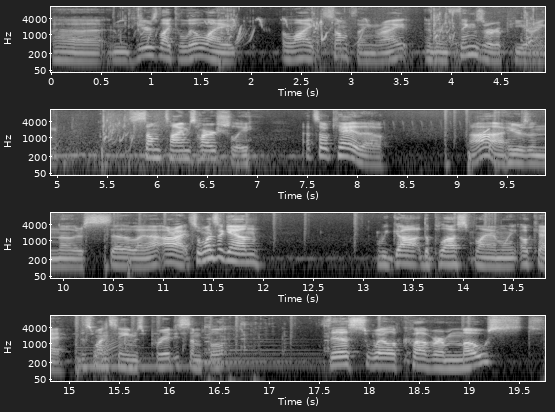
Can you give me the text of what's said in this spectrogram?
Uh, and here's like a little like, like something, right? And then things are appearing. Sometimes harshly. That's okay, though. Ah, here's another set of like that. Alright, so once again, we got the plus family. Okay, this one seems pretty simple. This will cover most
